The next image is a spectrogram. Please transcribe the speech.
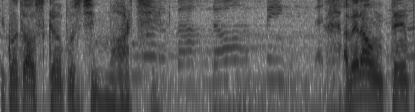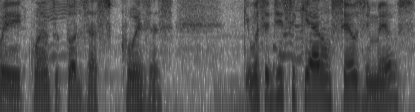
E quanto aos campos de morte? Haverá um tempo e quanto todas as coisas que você disse que eram seus e meus?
